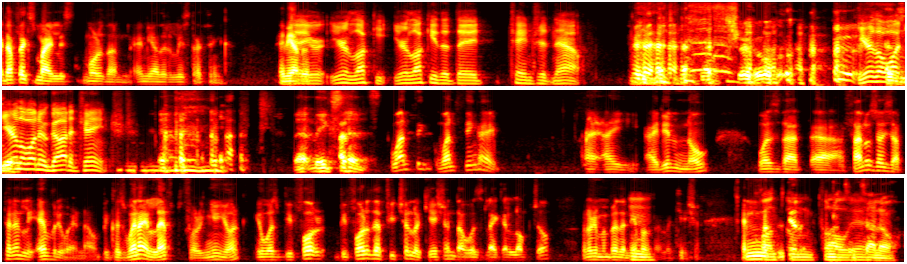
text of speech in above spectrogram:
it affects my list more than any other list, I think. Any Yeah, other? you're you're lucky. You're lucky that they changed it now. That's true. You're the one. You're the one who got it changed. that makes sense. one thing one thing I I I, I didn't know was that uh, Thanos is apparently everywhere now because when I left for New York, it was before before the future location that was like a lockjaw. I don't remember the name of the location. And Quantum tunnel. Quantum Yeah. tunnel.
